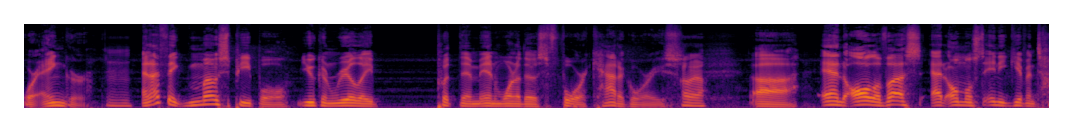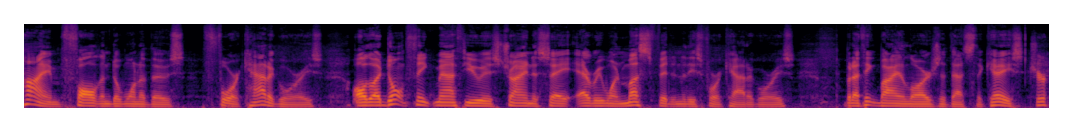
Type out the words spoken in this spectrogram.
or anger. And i think most people you can really put them in one of those four categories. Oh yeah. uh, and all of us at almost any given time fall into one of those four categories. Although I don't think Matthew is trying to say everyone must fit into these four categories, but I think by and large that that's the case. Sure.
